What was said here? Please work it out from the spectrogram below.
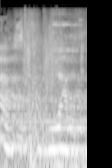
First blood.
